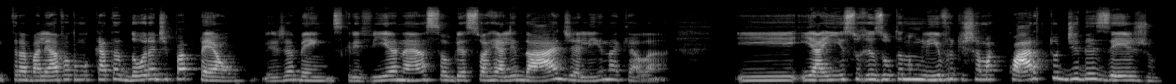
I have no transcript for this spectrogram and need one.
e trabalhava como catadora de papel. Veja bem, escrevia né, sobre a sua realidade ali naquela. E, e aí isso resulta num livro que chama Quarto de Desejo,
